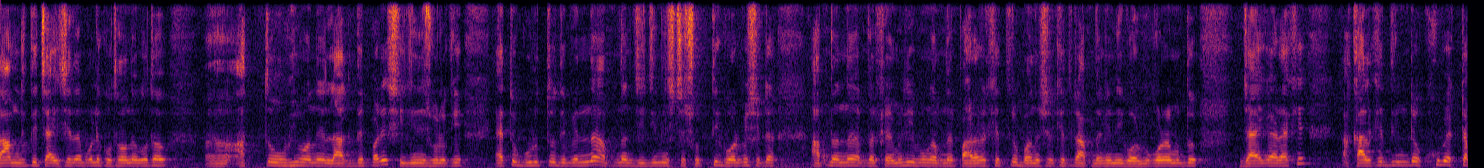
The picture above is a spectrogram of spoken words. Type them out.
দাম দিতে চাইছে না বলে কোথাও না কোথাও আত্ম অভিমানে লাগতে পারে। সেই জিনিসগুলোকে এত গুরুত্ব দেবেন না। আপনার যে জিনিসটা সত্যি গর্বে, সেটা আপনার নয় আপনার ফ্যামিলি এবং আপনার পাড়ার ক্ষেত্রেও, মানুষের ক্ষেত্রে আপনাকে নিয়ে গর্ব করার মতো জায়গা রাখে। কালকের দিনটাও খুব একটা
